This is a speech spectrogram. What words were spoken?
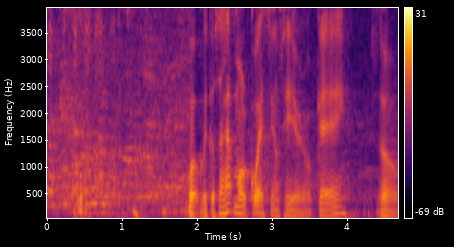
Well, because I have more questions here, okay? So,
